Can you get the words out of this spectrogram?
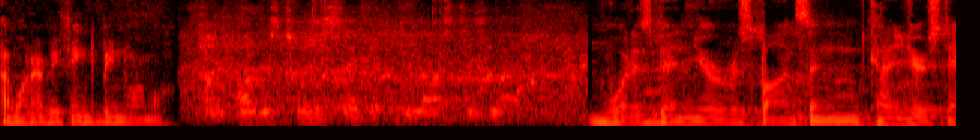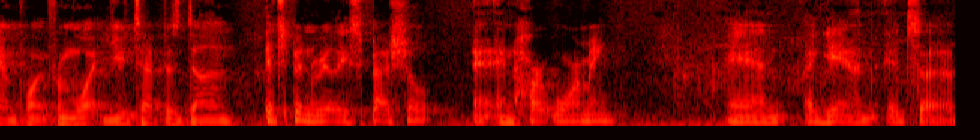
I want everything to be normal. On August 22nd, he lost his life. What has been your response and kind of your standpoint from what UTEP has done? It's been really special and heartwarming. And again, it's a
